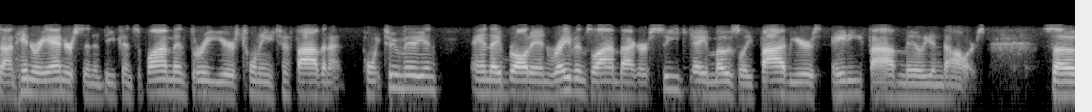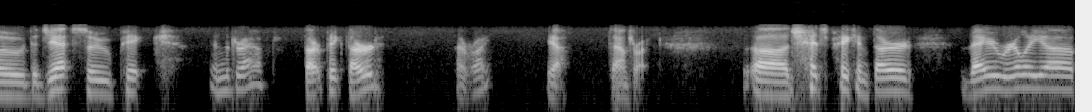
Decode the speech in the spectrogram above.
signed Henry Anderson, a defensive lineman, three years, twenty-five point two million, and they brought in Ravens linebacker C.J. Mosley, five years, eighty-five million dollars. So the Jets, who pick in the draft, third, pick third. Is that right? Yeah, sounds right. Uh, Jets picking third. They really, uh,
